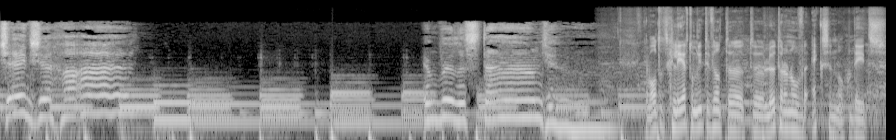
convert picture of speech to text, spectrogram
Change your heart. It will astound you. Ik heb altijd geleerd om niet te veel te, te leuteren over exen op dates.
